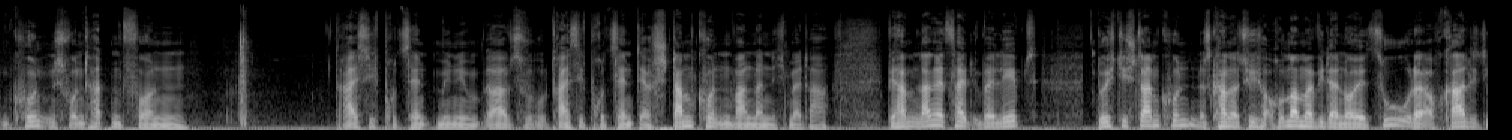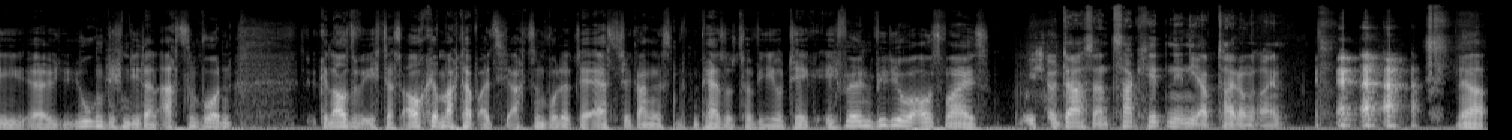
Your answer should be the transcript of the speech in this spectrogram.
einen Kundenschwund hatten von 30 Prozent Minimum, also 30 Prozent der Stammkunden waren dann nicht mehr da. Wir haben lange Zeit überlebt durch die Stammkunden. Es kamen natürlich auch immer mal wieder neue zu oder auch gerade die äh, Jugendlichen, die dann 18 wurden. Genauso wie ich das auch gemacht habe, als ich 18 wurde. Der erste Gang ist mit dem Perso zur Videothek. Ich will einen Videoausweis. Nicht nur das, dann zack, hinten in die Abteilung rein. ja,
